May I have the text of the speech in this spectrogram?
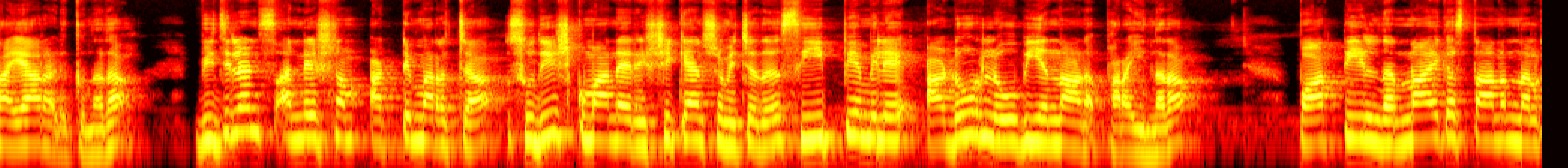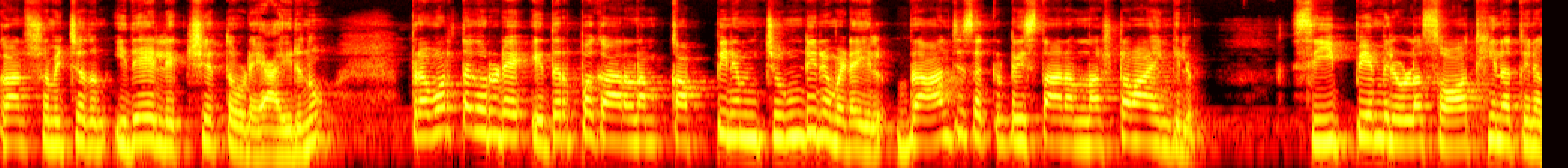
തയ്യാറെടുക്കുന്നത്. വിജിലൻസ് അന്വേഷണം അട്ടിമറിച്ച് സുധീഷ് കുമാറിനെ രക്ഷിക്കാൻ ശ്രമിച്ചത് സി പി എമ്മിലെ അടൂർ ലോബി എന്നാണ് പറയുന്നത്. പാർട്ടിയിൽ നിർണായക സ്ഥാനം നൽകാൻ ശ്രമിച്ചതും ഇതേ ലക്ഷ്യത്തോടെയായിരുന്നു. പ്രവർത്തകരുടെ എതിർപ്പ് കാരണം കപ്പിനും ചുണ്ടിനുമിടയിൽ ബ്രാഞ്ച് സെക്രട്ടറി സ്ഥാനം നഷ്ടമായെങ്കിലും സി പി എമ്മിലുള്ള സ്വാധീനത്തിന്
